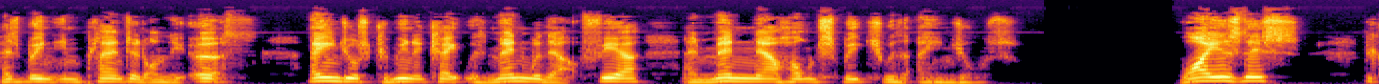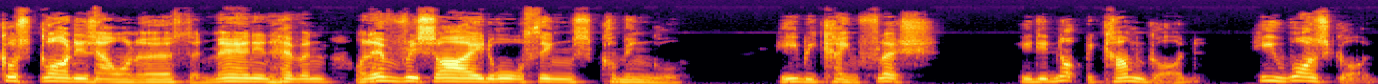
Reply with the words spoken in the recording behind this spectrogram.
has been implanted on the earth. Angels communicate with men without fear, and men now hold speech with angels. Why is this? Because God is now on earth, and man in heaven, on every side all things commingle. He became flesh. He did not become God. He was God.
